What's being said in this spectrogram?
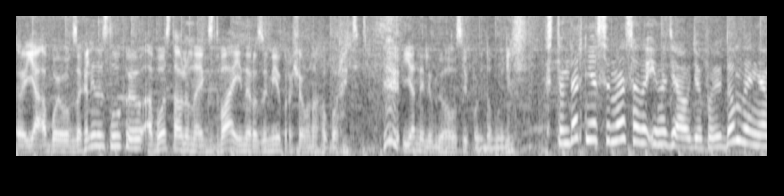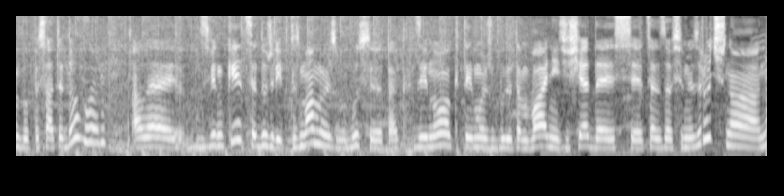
е, я або його взагалі не слухаю, або ставлю на X2 і не розумію, про що вона говорить. Я не люблю голосові повідомлення. Стандартні смс, але іноді аудіоповідомлення, бо писати довго. Але дзвінки це дуже рідко. З мамою, з бабусею, так. Дзвінок, ти можеш бути там в ванні чи ще десь. Це зовсім незручно. Ну,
